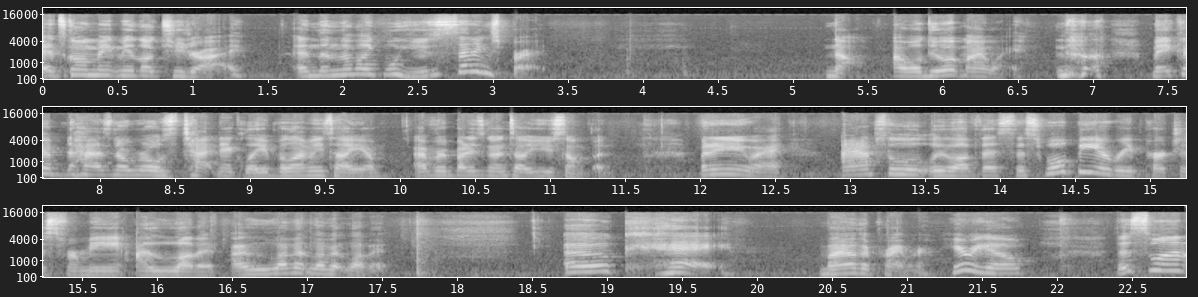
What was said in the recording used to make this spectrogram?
It's going to make me look too dry. And then they're like, well, use a setting spray. No, I will do it my way. Makeup has no rules technically, but let me tell you, everybody's going to tell you something. But anyway, I absolutely love this. This will be a repurchase for me. I love it. I love it, love it, love it. Okay, my other primer. Here we go. This one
